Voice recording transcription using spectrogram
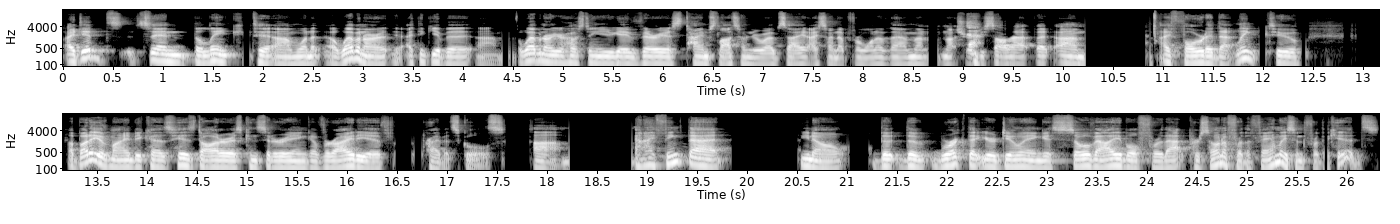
I did send the link to um, one a webinar. I think you have a, um, a, webinar you're hosting. You gave various time slots on your website. I signed up for one of them. I'm not sure yeah. if you saw that, but um, I forwarded that link to a buddy of mine because his daughter is considering a variety of private schools. Um, and I think that, you know, the the work that you're doing is so valuable for that persona, for the families and for the kids.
